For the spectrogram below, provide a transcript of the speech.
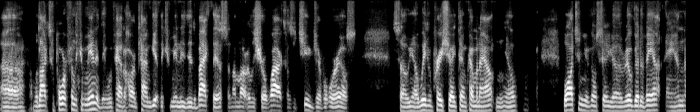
Uh, would like support from the community. We've had a hard time getting the community to back this, and I'm not really sure why because it's huge everywhere else. So, you know, we'd appreciate them coming out and, you know, watching. You're going to see a real good event and,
